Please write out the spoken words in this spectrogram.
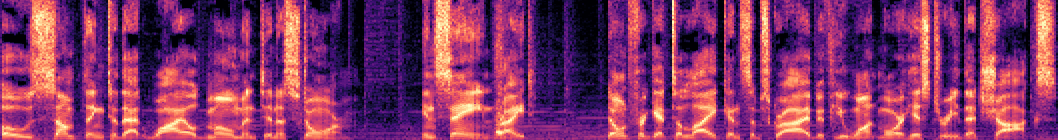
owes something to that wild moment in a storm. Insane, right? Don't forget to like and subscribe if you want more history that shocks.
